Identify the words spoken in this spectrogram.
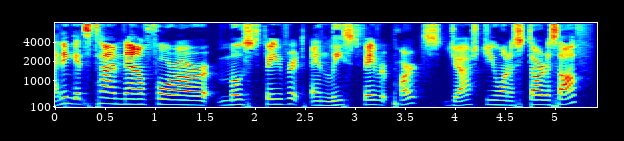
I think it's time now for our most favorite and least favorite parts. Josh, do you want to start us off?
